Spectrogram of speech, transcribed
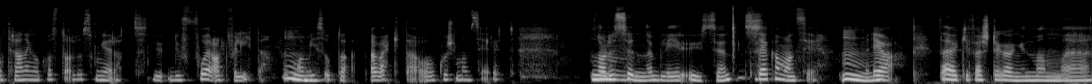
og trening og kosthold, som gjør at du, du får altfor lite. For man Mm. blir så opptatt av vekta og hvordan man ser ut. Når det Mm. sunne blir usunt. Det kan man si. Mm. Ja. Det er jo ikke første gangen man uh,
